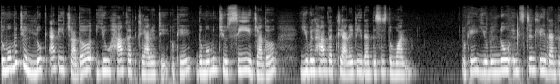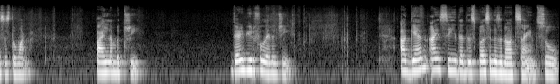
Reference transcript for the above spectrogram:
the moment you look at each other you have that clarity okay? The moment you see each other you will have that clarity that this is the one okay? You will know instantly that this is the one. Pile number three. Very beautiful energy. Again i see that this person is an earth sign. So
